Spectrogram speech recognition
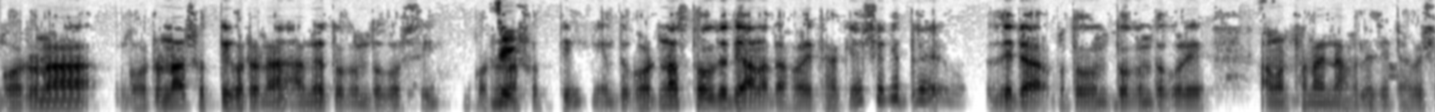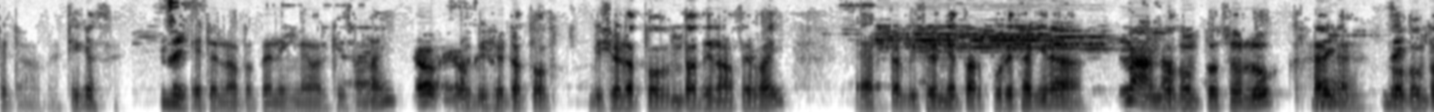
ঘটনা ঘটনা সত্যি ঘটনা আমিও তদন্ত করছি ঘটনা সত্যি কিন্তু ঘটনাস্থল যদি আলাদা হয়ে থাকে সেক্ষেত্রে যেটা তদন্ত করে আমার থানায় না হলে যেটা হবে সেটা হবে ঠিক আছে? এটা নিয়ে অত প্যানিক নেওয়ার কিছু নাই। বিষয়টা বিষয়টা তদন্তাধীন আছে ভাই। একটা বিষয় নিয়ে তো আর পড়ে থাকি না। তদন্ত চলুক হ্যাঁ। তদন্ত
